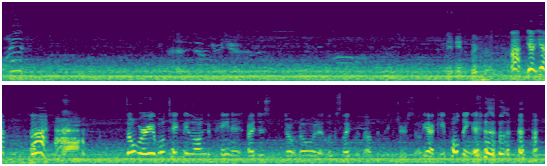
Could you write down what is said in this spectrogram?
What? You need the picture? Ah, yeah, yeah. Ah! Don't worry, it won't take me long to paint it. I just don't know what it looks like without the picture. So yeah, keep holding it.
